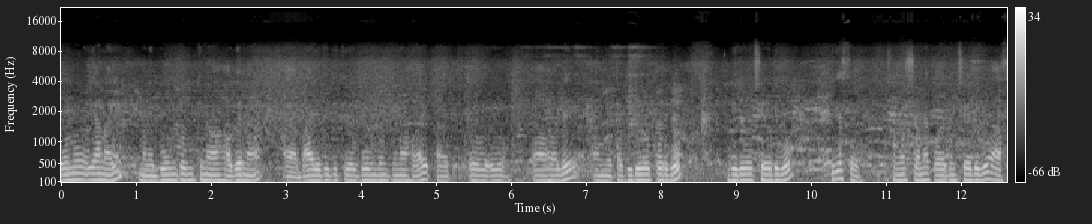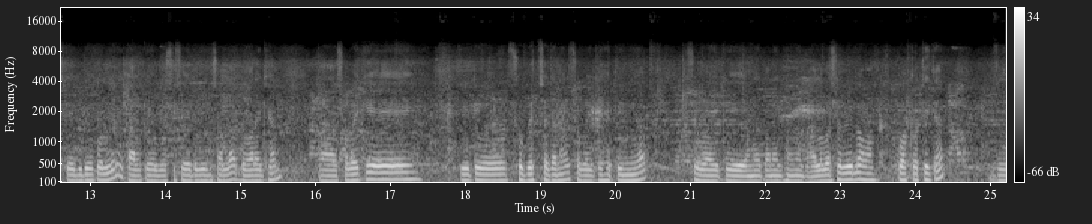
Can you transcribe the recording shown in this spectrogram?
কোনো ইয়া নাই মানে বুম টুম কিনা হবে না। বাইরে যদি কেউ বুম টুম কিনা হয়, তার তাহলে আমি একটা ভিডিও করব। ভিডিও ছেড়ে দেবো, ঠিক আছে? সমস্যা নেই, পরের দিন ছেড়ে দেবো। আজকে ভিডিও করলে, কালকে অবশ্যই ছেড়ে দেবো ইনশাল্লাহ। দোয়া রাখেন। সবাইকে যেহেতু শুভেচ্ছা জানাই, সবাইকে হ্যাপি নিউ ইয়ার সবাইকে অনেক অনেক ধরনের ভালোবাসা রইল আমার পক্ষ থেকে যে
